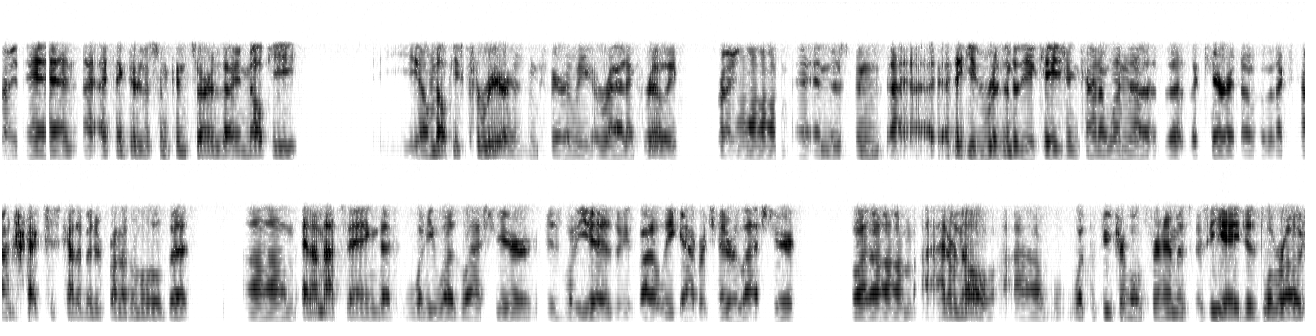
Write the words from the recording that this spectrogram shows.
Right. And I, I think there's just some concerns. I mean, Melky, you know, Melky's career has been fairly erratic, really. Right. Um, and, and there's been, I, I think he's risen to the occasion, kind of when the, the the carrot of the next contract has kind of been in front of him a little bit. Um, and I'm not saying that what he was last year is what he is. He's about a league average hitter last year. But um, I don't know uh, what the future holds for him as, as he ages. LaRoche,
